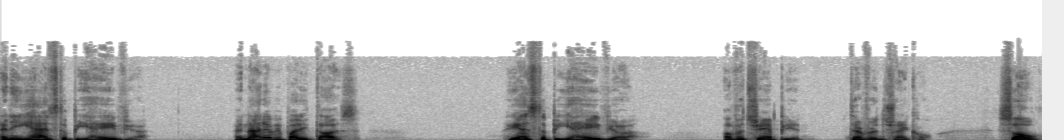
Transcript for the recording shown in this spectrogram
and he has the behavior, and not everybody does. He has the behavior of a champion, Derevyanchenko. So,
